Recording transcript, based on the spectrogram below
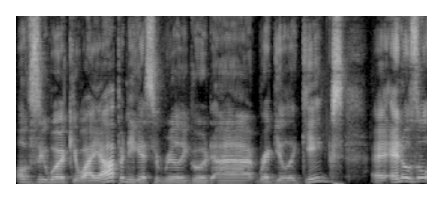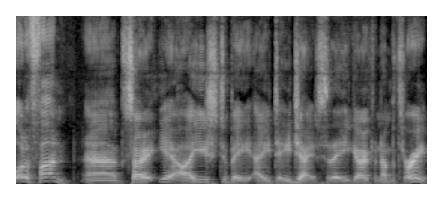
obviously work your way up and you get some really good uh, regular gigs, and it was a lot of fun. Um, so, yeah, I used to be a DJ. So, there you go for number three.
